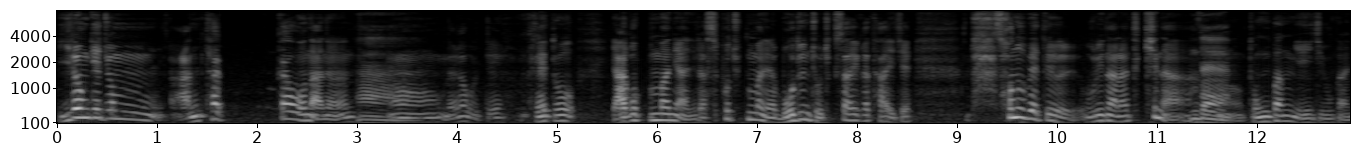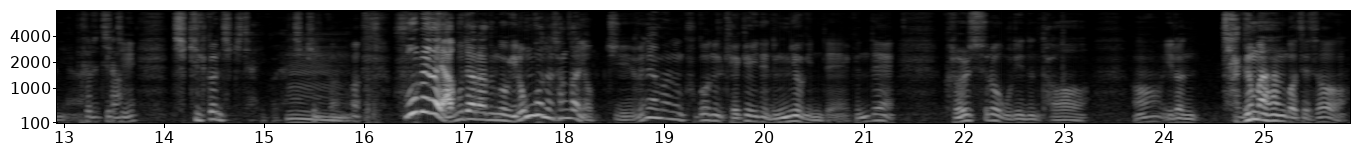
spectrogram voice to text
이런 게 좀 안타 까워 나는. 아. 어, 내가 볼 때 그래도 야구뿐만이 아니라 스포츠뿐만이 아니라 모든 조직 사회가 다 이제 다 선후배들 우리나라는 특히나 네. 어, 동방 예의지구가 아니야. 그렇죠. 그치? 지킬 건 지키자 이거야. 지킬 음. 건. 어, 후배가 야구 잘하는 거 이런 거는 상관이 없지. 왜냐면은 그거는 개개인의 능력인데. 근데 그럴수록 우리는 더 어, 이런 자그마한 것에서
